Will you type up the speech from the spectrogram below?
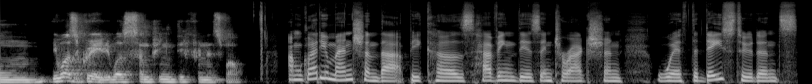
um, it was great. It was something different as well. I'm glad you mentioned that because having this interaction with the day students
